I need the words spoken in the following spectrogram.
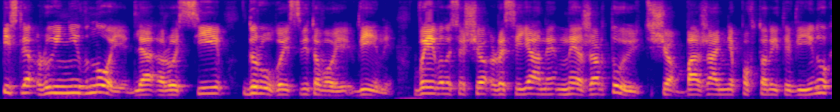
після руйнівної для Росії Другої світової війни. Виявилося, що росіяни не жартують, що бажання повторити війну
